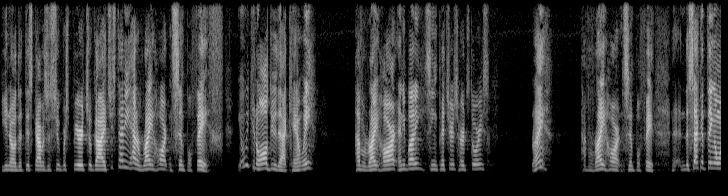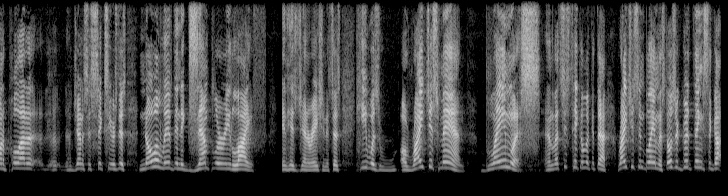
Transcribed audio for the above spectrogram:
you know, that this guy was a super spiritual guy. It's just that he had a right heart and simple faith. You know, we can all do that, can't we? Have a right heart. Anybody seen pictures, heard stories? Right? Have a right heart and simple faith. The second thing I want to pull out of uh, Genesis 6 here is this Noah lived an exemplary life in his generation. It says he was a righteous man, blameless. And let's just take a look at that. Righteous and blameless. Those are good things God,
